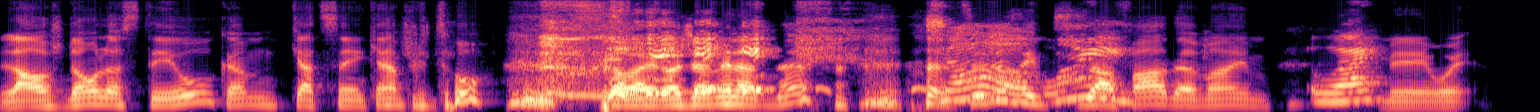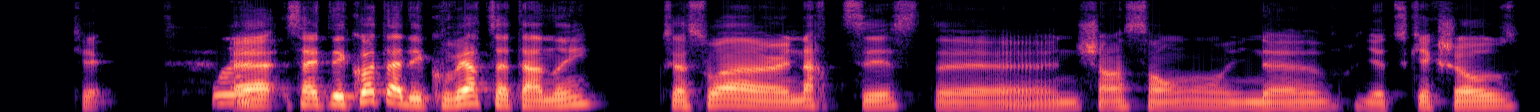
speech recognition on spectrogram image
lâche donc l'ostéo comme 4-5 ans plus tôt. tu ne travailleras jamais là-dedans. c'est juste des petites affaires de même. Ouais. Mais oui. Euh, ça a été quoi ta découverte cette année? Que ce soit un artiste, euh, une chanson, une œuvre, y a-tu quelque chose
